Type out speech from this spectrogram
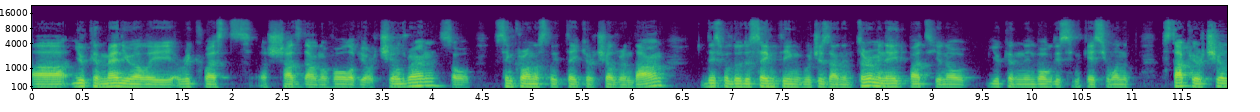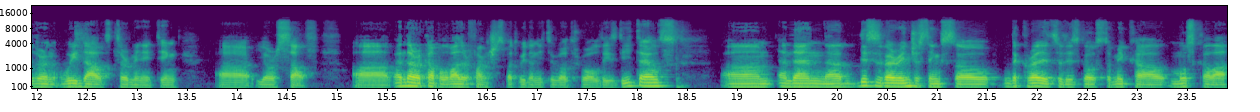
Uh, you can manually request a shutdown of all of your children. So synchronously take your children down. this will do the same thing which is done in terminate, but you know you can invoke this in case you want to stop your children without terminating yourself. Uh, and there are a couple of other functions, but we don't need to go through all these details. Um, and then uh, this is very interesting. So the credit to this goes to Michał Muskała,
